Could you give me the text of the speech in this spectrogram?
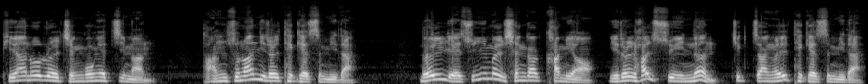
피아노를 전공했지만 단순한 일을 택했습니다. 늘 예수님을 생각하며 일을 할 수 있는 직장을 택했습니다.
